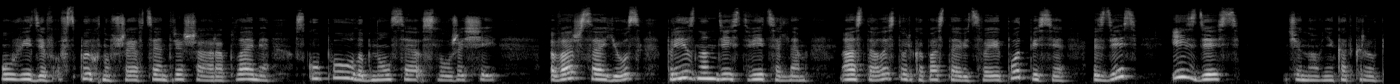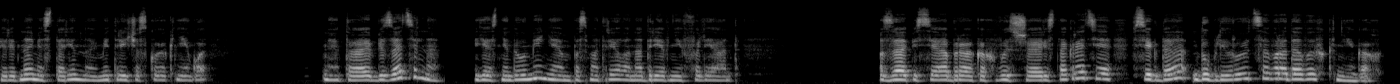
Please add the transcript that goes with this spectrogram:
Увидев вспыхнувшее в центре шара пламя, скупо улыбнулся служащий. «Ваш союз признан действительным. Осталось только поставить свои подписи здесь и здесь». Чиновник открыл перед нами старинную метрическую книгу. «Это обязательно?» Я с недоумением посмотрела на древний фолиант. Записи о браках высшей аристократии всегда дублируются в родовых книгах,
